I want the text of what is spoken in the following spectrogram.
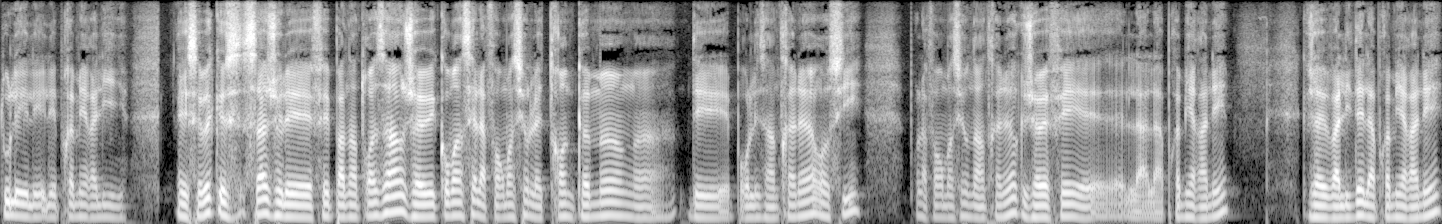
tous les, les, les premières lignes. Et c'est vrai que ça, je l'ai fait pendant trois ans. J'avais commencé la formation, les troncs communs des, pour les entraîneurs aussi pour la formation d'entraîneur que j'avais fait euh, la, première année, que j'avais validé la première année.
